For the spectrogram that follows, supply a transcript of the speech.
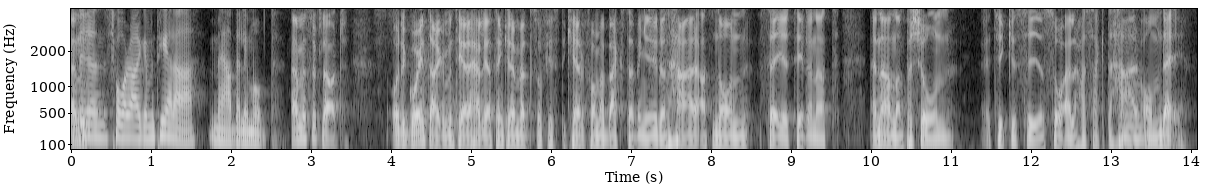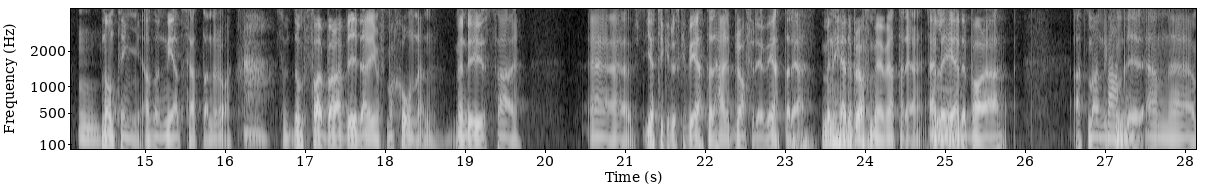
då blir den svår att argumentera med eller emot. Ja, men såklart. Och det går inte att argumentera heller. Jag tänker en väldigt sofistikerad form av backstabbing är ju den här. Att någon säger till en att en annan person tycker si och så, eller har sagt det här om dig. Någonting alltså nedsättande då. Så de för bara vidare informationen. Men det är ju så här, eh, jag tycker du ska veta det här, det är bra för dig att veta det. Men är det bra för mig att veta det? Eller är det bara att man liksom blir en eh,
